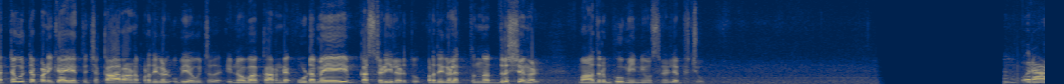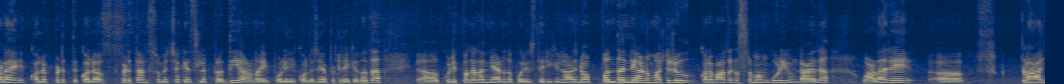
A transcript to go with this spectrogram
അറ്റകുറ്റപ്പണിക്കായി എത്തിച്ച കാറാണ് പ്രതികൾ ഉപയോഗിച്ചത്. ഇന്നോവ കാറിന്റെ ഉടമയെയും കസ്റ്റഡിയിലെടുത്തു. പ്രതികളെത്തുന്ന ദൃശ്യങ്ങൾ മാതൃഭൂമി ന്യൂസിന് ലഭിച്ചു. ഒരാളെ കൊലപ്പെടുത്തി കൊലപ്പെടുത്താൻ ശ്രമിച്ച കേസിലെ പ്രതിയാണ് ഇപ്പോൾ ഈ കൊല ചെയ്യപ്പെട്ടിരിക്കുന്നത്. കുടിപ്പക തന്നെയാണെന്ന് പോലീസ് തിരിക്കുന്നു. അതിനൊപ്പം തന്നെയാണ് മറ്റൊരു കൊലപാതക ശ്രമം കൂടി ഉണ്ടായത്. വളരെ പ്ലാൻ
